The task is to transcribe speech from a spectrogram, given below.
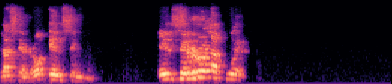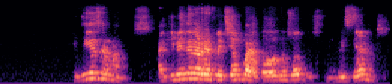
La cerró el Señor. Él cerró la puerta. Y fíjense, hermanos, aquí viene la reflexión para todos nosotros, cristianos.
